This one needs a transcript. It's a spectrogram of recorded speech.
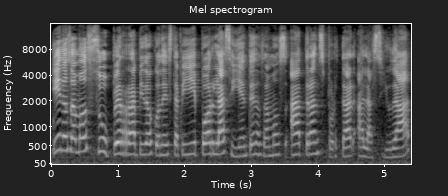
Y nos vamos súper rápido con esta Piggy. Por la siguiente nos vamos a transportar a la ciudad.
